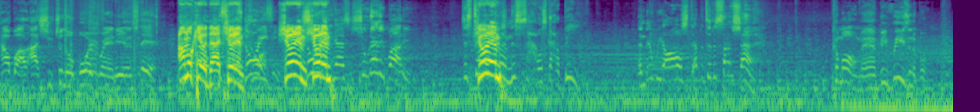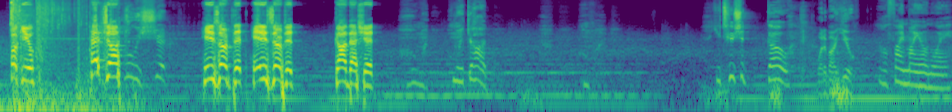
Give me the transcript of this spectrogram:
How about I shoot your little boyfriend here instead? I'm okay with that. Shoot him. Shoot him. Shoot him. has to shoot anybody. Just Shoot tell him. This is how it's gotta be. And then we all step into the sunshine. Come on, man. Be reasonable. Fuck you. Headshot. Holy shit! He deserved it. He deserved it. God, that shit. Oh my, oh my god. You two should go. What about you? I'll find my own way.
